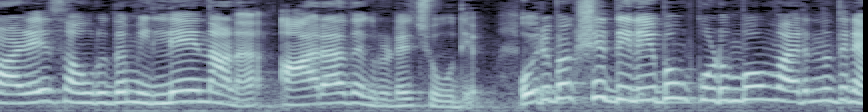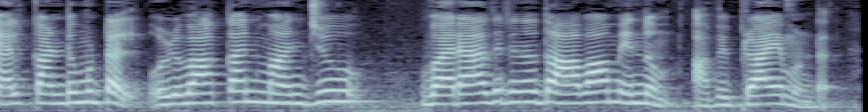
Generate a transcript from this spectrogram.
പഴയ സൗഹൃദം ഇല്ലേ എന്നാണ് ആരാധകരുടെ ചോദ്യം. ഒരുപക്ഷെ ദിലീപും കുടുംബവും വരുന്നതിനാൽ കണ്ടുമുട്ടൽ ഒഴിവാക്കാൻ മഞ്ജു വരാതിരുന്നതാവാമെന്നും അഭിപ്രായമുണ്ട്.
